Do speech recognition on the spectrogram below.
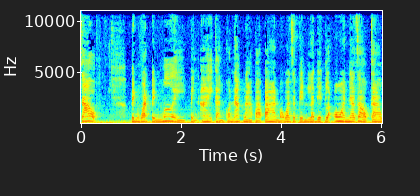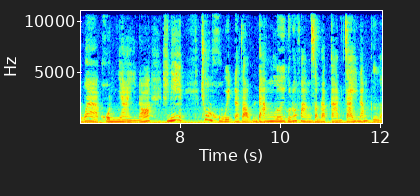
เจ้า เป็นวัดเป็นเมยเป็นไอกันก็นักหนาป่าป้านบอกว่าจะเป็นละเด็กละอ่อนนะเจ้ากาว่าคนใหญ่เนาะทีนี้ช่วงโควิดนะเจ้าดังเลยคุณผู้ฟังสำหรับการใจน้ำเกลือ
